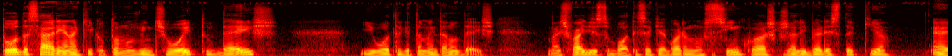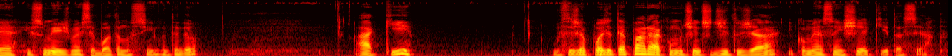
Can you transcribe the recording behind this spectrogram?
toda essa arena aqui, que eu tô no 28, 10 e o outro aqui também tá no 10. Mas faz isso, bota esse aqui agora no 5, eu acho que já libera esse daqui, ó. É, isso mesmo, aí você bota no 5, entendeu? Aqui, você já pode até parar, como eu tinha te dito já, e começa a encher aqui, tá certo?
